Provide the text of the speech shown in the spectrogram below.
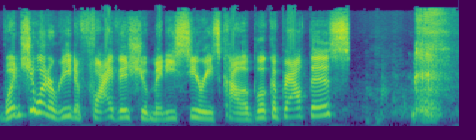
wouldn't you want to read a five issue miniseries comic book about this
